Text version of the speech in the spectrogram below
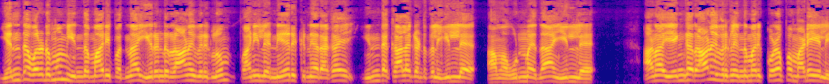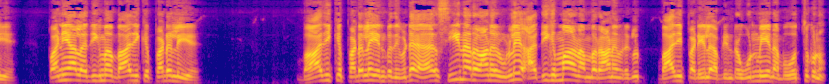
எந்த வருடமும் இந்த மாதிரி பார்த்தீங்கன்னா இரண்டு ராணுவ வீரர்களும் பணியில நேருக்கு நேராக இந்த காலகட்டத்தில் இல்லை. ஆமா உண்மைதான் இல்லை. ஆனா எங்க ராணுவ வீரர்கள் இந்த மாதிரி குழப்பம் அடையலையே. பணியால் அதிகமா பாதிக்கப்படலையே. பாதிக்கப்படலை என்பதை விட சீன ராணுவர்களே அதிகமா நம்ம ராணுவர்கள் பாதிப்படையலை அப்படின்ற உண்மையை நம்ம ஒத்துக்கணும்.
